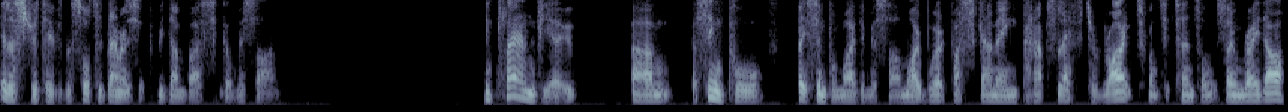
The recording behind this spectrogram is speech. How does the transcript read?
illustrative of the sort of damage that can be done by a single missile. In plan view, um, a simple, very simple-minded missile might work by scanning perhaps left to right once it turns on its own radar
